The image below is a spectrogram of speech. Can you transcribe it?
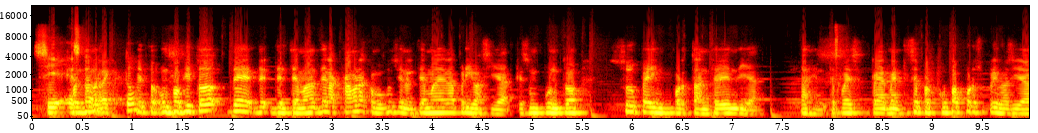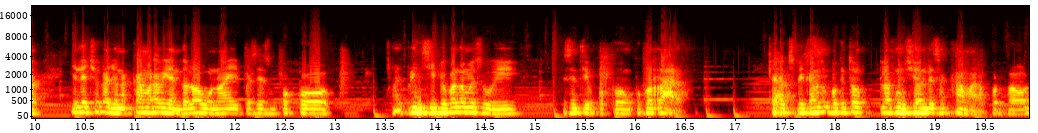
Sí, es correcto. Un poquito del tema de la cámara, cómo funciona el tema de la privacidad, que es un punto súper importante hoy en día la gente pues realmente se preocupa por su privacidad y el hecho de que haya una cámara viéndolo a uno ahí pues es un poco, al principio cuando me subí me sentí un poco, un poco raro. Quiero explicarnos un poquito la función de esa cámara, por favor.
